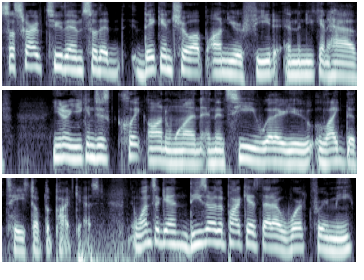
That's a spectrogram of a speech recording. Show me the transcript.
subscribe to them so that they can show up on your feed and then you can have you know you can just click on one and then see whether you like the taste of the podcast once again these are the podcasts that have worked for me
